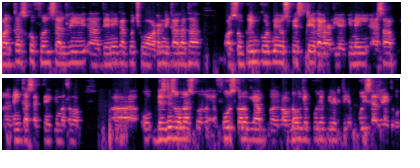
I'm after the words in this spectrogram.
वर्कर्स को फुल सैलरी देने का कुछ वो ऑर्डर निकाला था और सुप्रीम कोर्ट ने उस पर स्टे लगा दिया कि नहीं ऐसा आप नहीं कर सकते कि मतलब बिज़नेस ओनर्स को फोर्स करो कि आप लॉकडाउन के पूरे पीरियड के लिए पूरी सैलरी दो।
